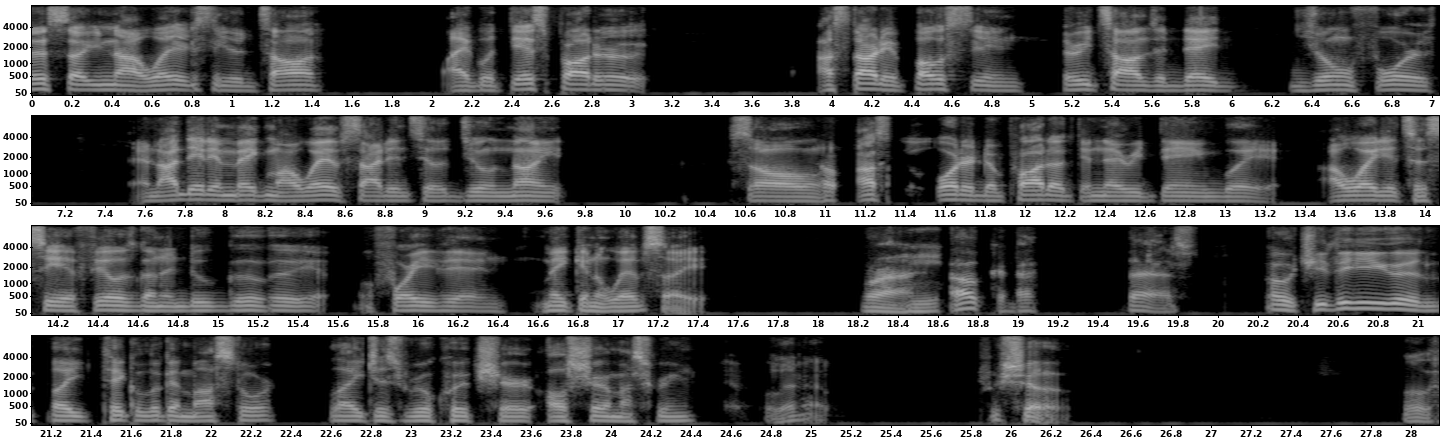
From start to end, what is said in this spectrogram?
just so you're not wasting your time, like with this product, I started posting three times a day, June 4th, and I didn't make my website until June 9th. So oh. I still ordered the product and everything, but I waited to see if it was going to do good before even making a website. Right. Okay. That's Oh, do you think you could like take a look at my store? Like just real quick, share. I'll share my screen Yeah, pull it up. for sure. Well,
